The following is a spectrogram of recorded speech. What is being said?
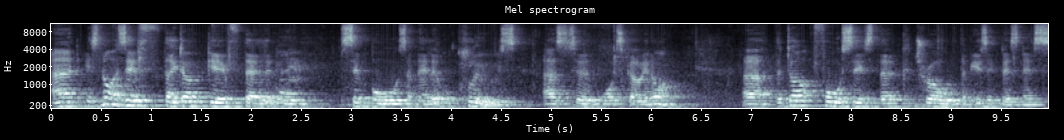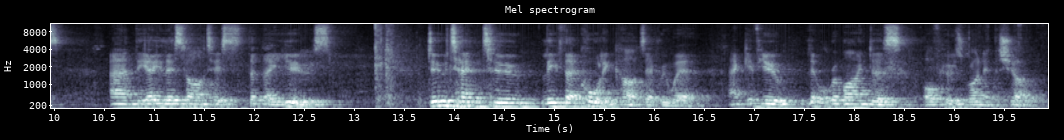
And it's not as if they don't give their little symbols and their little clues as to what's going on. Uh, the dark forces that control the music business and the A-list artists that they use do tend to leave their calling cards everywhere and give you little reminders of who's running the show.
